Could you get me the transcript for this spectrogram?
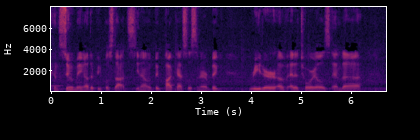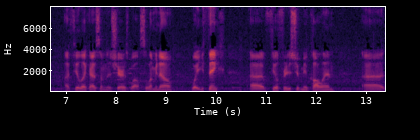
consuming other people's thoughts. You know, I'm a big podcast listener, a big reader of editorials, and uh, I feel like I have something to share as well. So let me know what you think. Uh, feel free to shoot me a call in. Uh,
